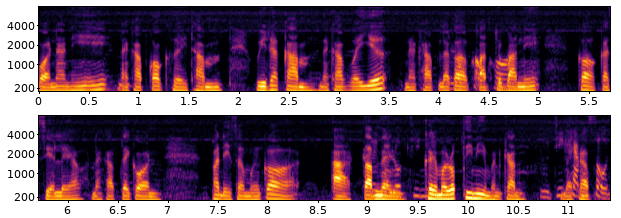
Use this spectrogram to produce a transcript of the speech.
ก่อนหน้านี้นะครับก็เคยทำวีรกรรมนะครับไว้เยอะนะครับแล้วก็ปัจจุบันนี้ก็เกษียณแล้วนะครับ แต่ก่อนพันเอกเสมอก็อ่าตำแหน่งเคเคยยมามารรบบที่นี่เหมือนกันอยู่ที่นะแคครัมบป์สน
